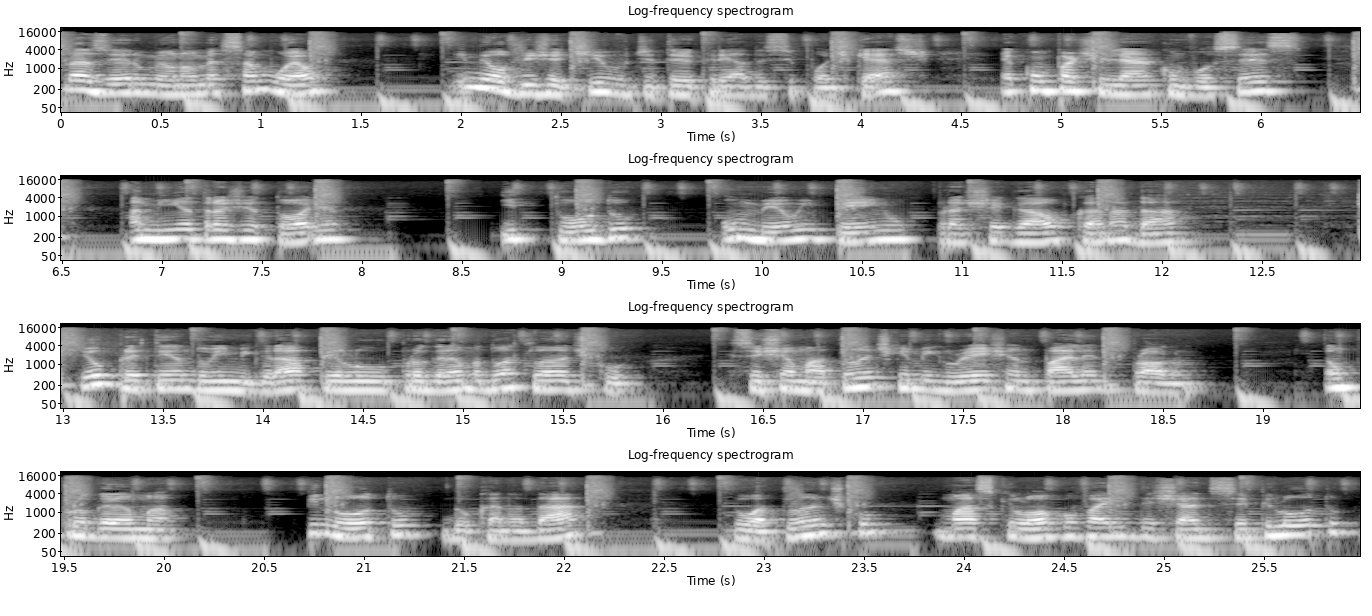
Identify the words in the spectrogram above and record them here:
Prazer, o meu nome é Samuel e meu objetivo de ter criado esse podcast é compartilhar com vocês a minha trajetória e todo o meu empenho para chegar ao Canadá. Eu pretendo imigrar pelo programa do Atlântico, que se chama Atlantic Immigration Pilot Program. É um programa piloto do Canadá, do Atlântico, mas que logo vai deixar de ser piloto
